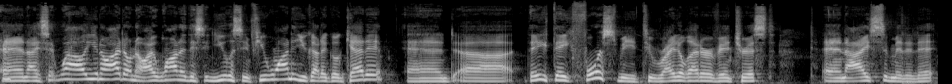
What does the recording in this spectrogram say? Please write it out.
and I said, well, you know, I don't know. I wanted. They said, you listen, if you want it, you got to go get it. And uh, they they forced me to write a letter of interest and I submitted it.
